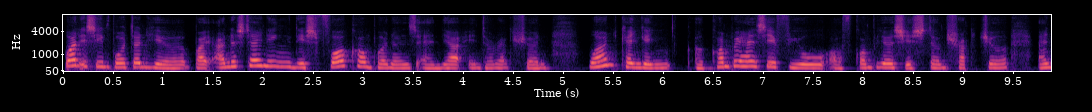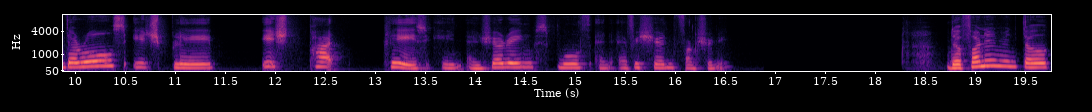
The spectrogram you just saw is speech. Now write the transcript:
What is important here, by understanding these four components and their interaction, one can gain a comprehensive view of computer system structure and the roles each play, each part plays in ensuring smooth and efficient functioning. The fundamental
